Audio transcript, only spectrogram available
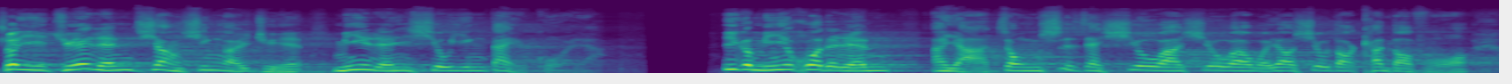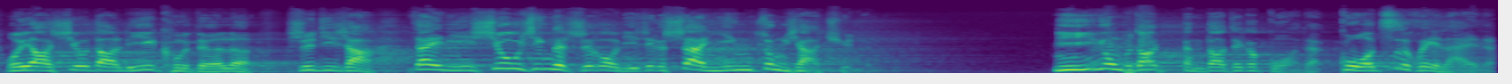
所以觉人向心而觉，迷人修因待果呀。一个迷惑的人，哎呀，总是在修啊修啊，我要修到看到佛，我要修到离苦得乐。实际上，在你修心的时候，你这个善因种下去了，你用不着等到这个果的，果自会来的。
